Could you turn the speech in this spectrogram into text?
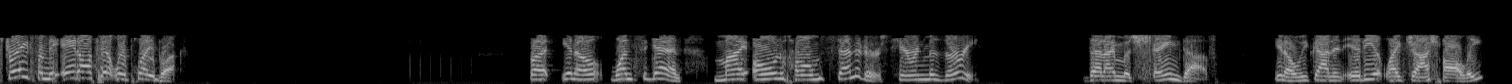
Straight from the Adolf Hitler playbook. But, you know, once again, my own home senators here in Missouri that I'm ashamed of. You know, we've got an idiot like Josh Hawley,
